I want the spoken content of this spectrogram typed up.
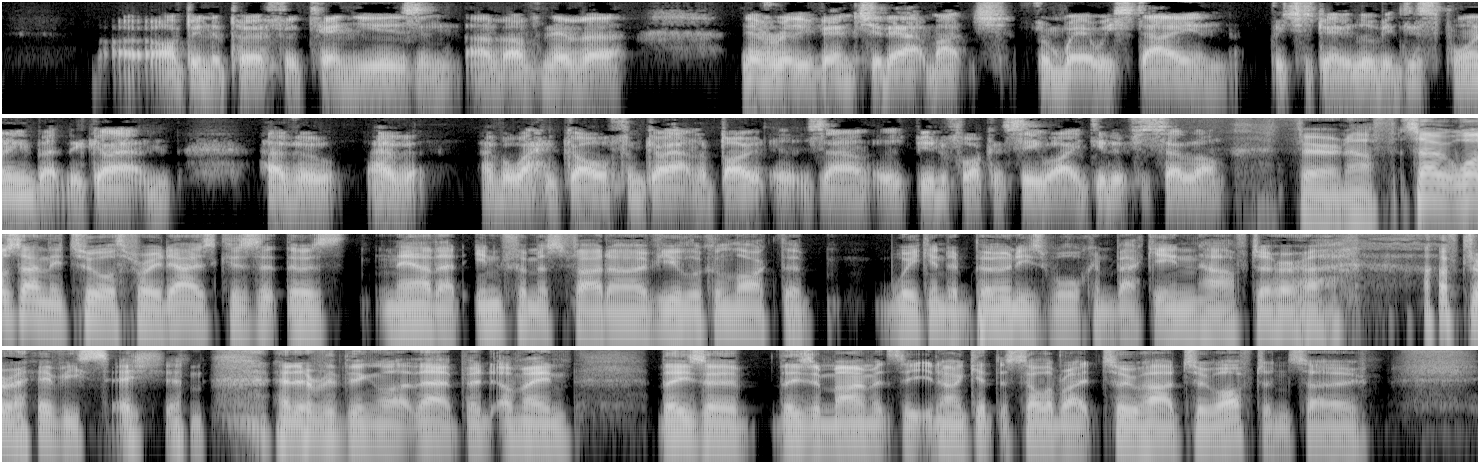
I've been to Perth for ten years, and I've, I've never never really ventured out much from where we stay, and which has been a little bit disappointing. But to go out and have a have a have a whack of golf and go out on a boat. It was um, it was beautiful. I can see why he did it for so long. Fair enough. So it was only two or three days because there was now that infamous photo of you looking like the weekend at Bernie's walking back in after a, after a heavy session and everything like that. But I mean, these are these are moments that you don't get to celebrate too hard too often. So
